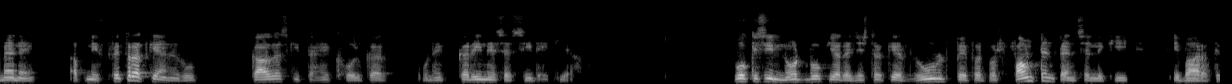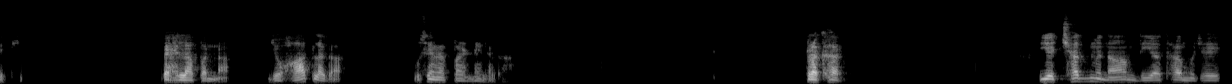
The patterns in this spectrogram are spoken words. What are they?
मैंने अपनी फितरत के अनुरूप कागज़ की तहें खोलकर उन्हें करीने से सीधे किया। वो किसी नोटबुक या रजिस्टर के रूल्ड पेपर पर फाउंटेन पेन से लिखी इबारतें थी। पहला पन्ना जो हाथ लगा, उसे मैं पढ़ने लगा। प्रखर ये छद्म नाम दिया था मुझे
